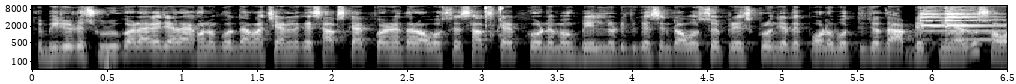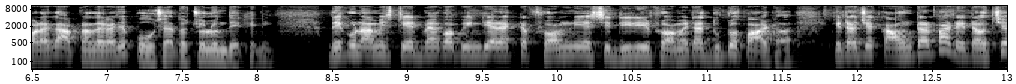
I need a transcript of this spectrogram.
তো ভিডিওটা শুরু করার আগে যারা এখনও পর্যন্ত আমার চ্যানেলকে সাবস্ক্রাইব করেন, তারা অবশ্যই সাবস্ক্রাইব করুন এবং বেল নোটিফিকেশনটা অবশ্যই প্রেস করুন যাতে পরবর্তী যত আপডেট নিয়ে আসব, সবার আগে আপনাদের কাছে পৌঁছায়। তো চলুন দেখে নিই। দেখুন, আমি স্টেট ব্যাঙ্ক অফ ইন্ডিয়ার একটা ফর্ম নিয়ে এসেছি ডিডির ফর্ম এটা দুটো পার্ট হয়। এটা হচ্ছে কাউন্টার পার্ট এটা হচ্ছে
